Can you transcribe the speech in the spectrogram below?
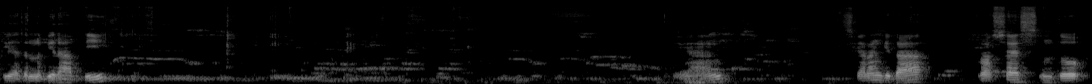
kelihatan lebih rapi. Kan sekarang kita proses untuk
